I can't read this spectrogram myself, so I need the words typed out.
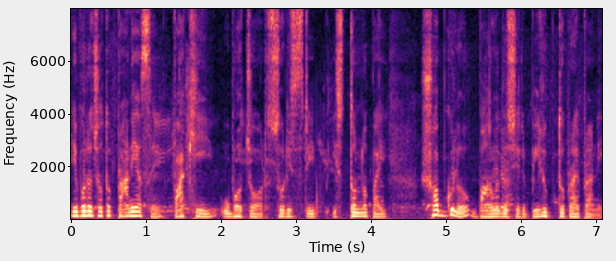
এই বনে যত প্রাণী আছে, পাখি, উভচর, সরীসৃপ, স্তন্যপায়ী, সবগুলো বাংলাদেশের বিলুপ্ত প্রায় প্রাণী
